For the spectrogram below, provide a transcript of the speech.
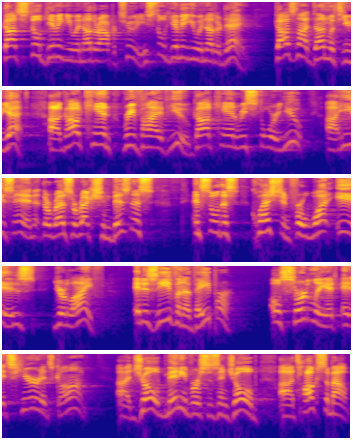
God's still giving you another opportunity, He's still giving you another day. God's not done with you yet. Uh, God can revive you, God can restore you. Uh, he's in the resurrection business. And so, this question for what is your life? It is even a vapor. Oh, certainly it, it's here and it's gone. Uh, Job, many verses in Job, uh, talks about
